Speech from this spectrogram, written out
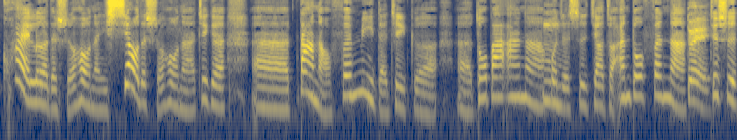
快乐的时候呢，你笑的时候呢，这个呃大脑分泌的这个呃多巴胺呢、或者是叫做安多酚呢、嗯对就是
